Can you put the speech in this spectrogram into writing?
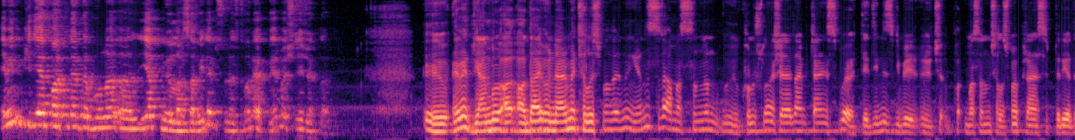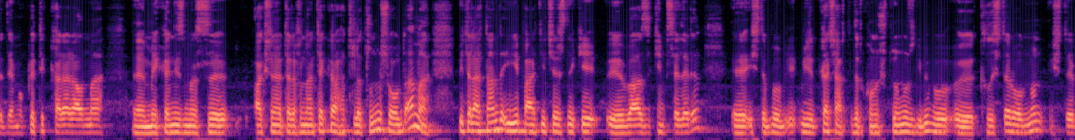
Eminim ki diğer partiler de bunu e, yapmıyorlarsa bile bir süre sonra yapmaya başlayacaklar. Ee, evet yani bu aday önerme çalışmalarının yanı sıra ama sanırım e, konuşulan şeylerden bir tanesi bu. Evet dediğiniz gibi e, masanın çalışma prensipleri ya da demokratik karar alma mekanizması Akşener tarafından tekrar hatırlatılmış oldu ama bir taraftan da İyi Parti içerisindeki e, bazı kimselerin e, işte bu bir, birkaç haftadır konuştuğumuz gibi bu e, Kılıçdaroğlu'nun işte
